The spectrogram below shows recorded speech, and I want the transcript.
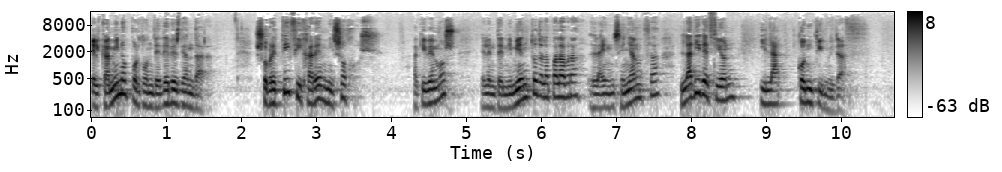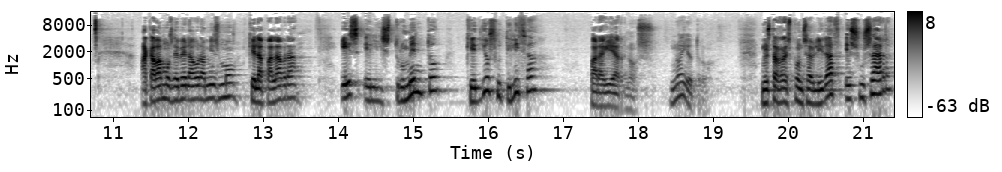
el camino por donde debes de andar. Sobre ti fijaré mis ojos. Aquí vemos el entendimiento de la palabra, la enseñanza, la dirección y la continuidad. Acabamos de ver ahora mismo que la palabra es el instrumento que Dios utiliza para guiarnos. No hay otro. Nuestra responsabilidad es usar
